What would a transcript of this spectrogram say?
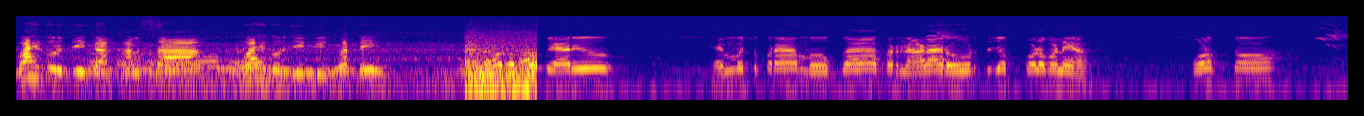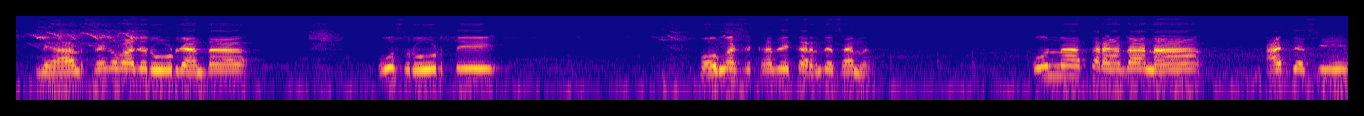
ਵਾਹਿਗੁਰੂ ਜੀ ਕਾ ਖਾਲਸਾ, ਵਾਹਿਗੁਰੂ ਜੀ ਕੀ ਫਤਿਹ। ਪਿਆਰਿਓ, ਹਿੰਮਤਪੁਰਾ ਮੋਗਾ ਬਰਨਾਲਾ ਰੋਡ ਤੇ ਜੋ ਪੁਲ ਬਣਿਆ, ਪੁਲ ਤੋਂ ਨਿਹਾਲ ਸਿੰਘ ਵਾਲਾ ਜੋ ਰੋਡ ਜਾਂਦਾ, ਉਸ ਰੋਡ ਤੇ ਬਹੁਆਂ ਸਿੱਖਾਂ ਦੇ ਘਰ ਦੇ ਸਨ। ਉਹਨਾਂ ਘਰਾਂ ਦਾ ਨਾਂ ਅੱਜ ਅਸੀਂ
